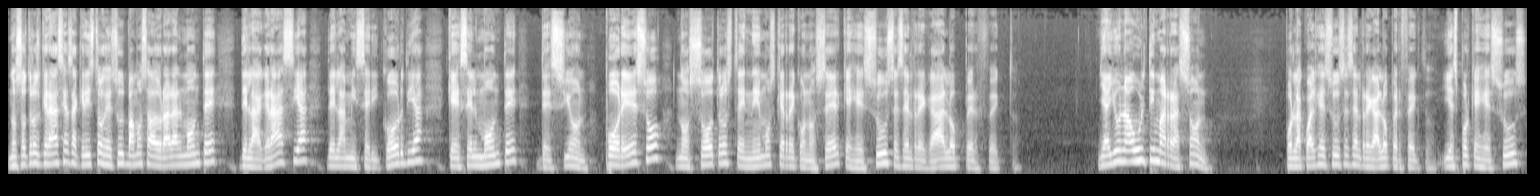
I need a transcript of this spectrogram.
Nosotros gracias a Cristo Jesús vamos a adorar al monte de la gracia, de la misericordia, que es el monte de Sión. Por eso nosotros tenemos que reconocer que Jesús es el regalo perfecto. Y hay una última razón por la cual Jesús es el regalo perfecto. Y es porque Jesús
